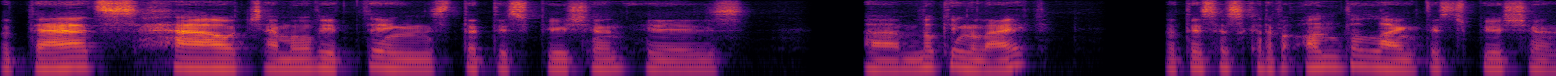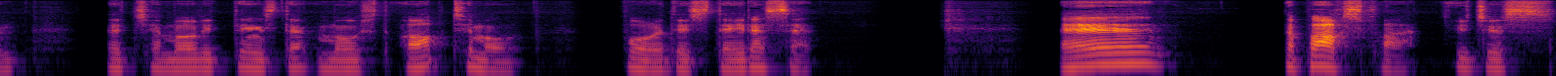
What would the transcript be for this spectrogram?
So that's how Jamovi thinks the distribution is um, looking like. So this is kind of underlying distribution that Jamovi thinks that most optimal for this data set. And the box plot. You just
